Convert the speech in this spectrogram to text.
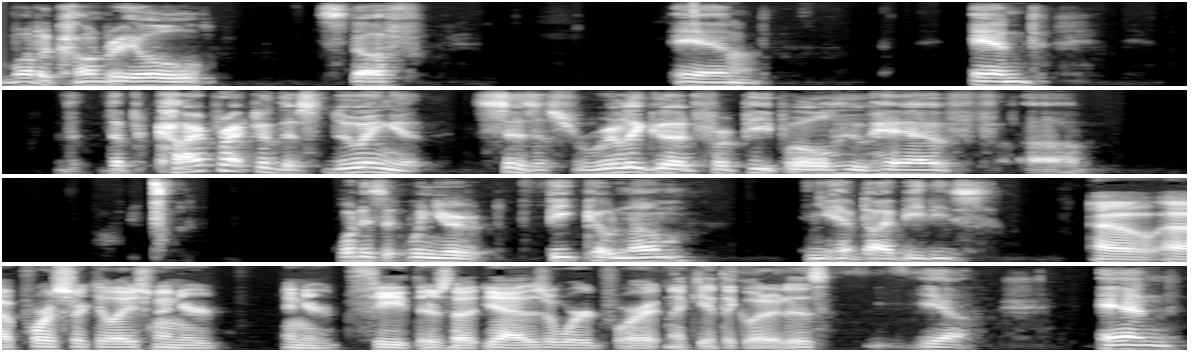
mitochondrial stuff. And huh. and the, the, chiropractor that's doing it says it's really good for people who have uh, what is it when your feet go numb and you have diabetes? Oh, uh, poor circulation in your in your feet. There's a yeah, there's a word for it, and I can't think what it is. Yeah, and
